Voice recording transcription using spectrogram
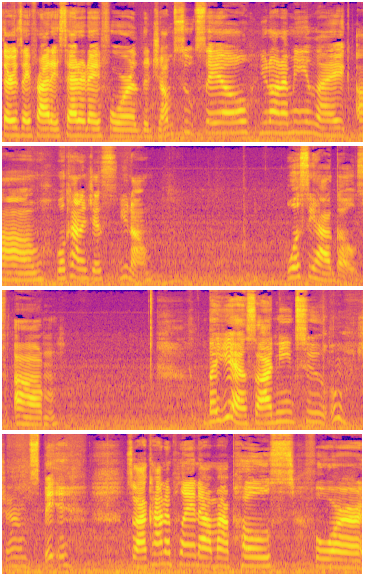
Thursday, Friday, Saturday for the jumpsuit sale. You know what I mean? Like, um, we'll kind of just you know, we'll see how it goes. Um, but yeah, so I need to. Ooh, I'm spitting. So I kind of planned out my post for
